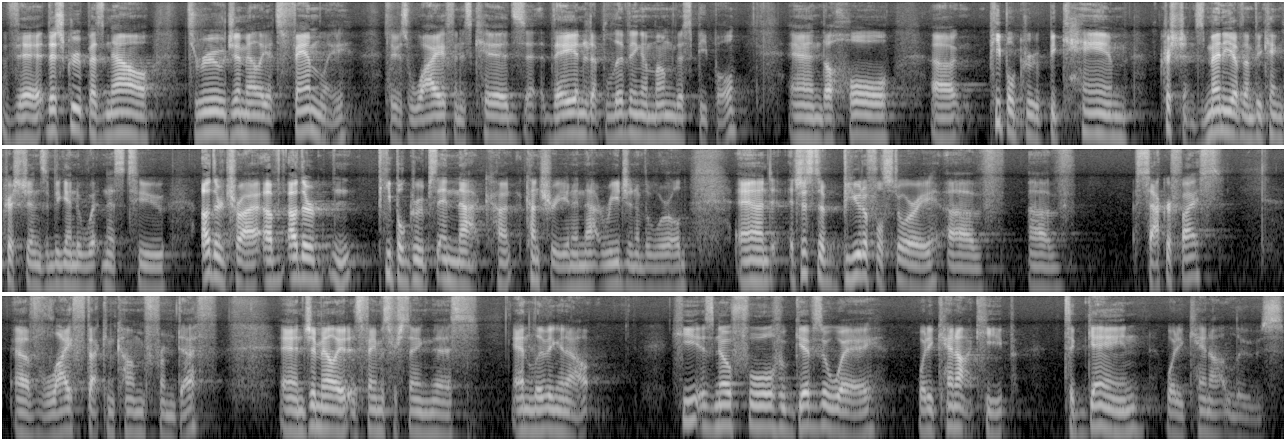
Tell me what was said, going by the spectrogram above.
the, this group has now, through Jim Elliot's family, through his wife and his kids, they ended up living among this people. And the whole uh, people group became Christians. Many of them became Christians and began to witness to other, tri- of other people groups in that country and in that region of the world. And it's just a beautiful story of, of sacrifice, of life that can come from death. And Jim Elliot is famous for saying this and living it out. He is no fool who gives away what he cannot keep to gain what he cannot lose.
